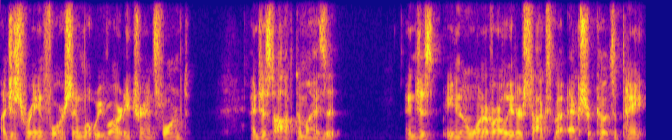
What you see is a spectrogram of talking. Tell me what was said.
on just reinforcing what we've already transformed and just optimize it and just you know one of our leaders talks about extra coats of paint.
